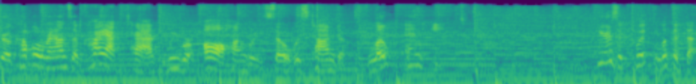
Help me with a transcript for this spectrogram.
After a couple rounds of kayak tag, we were all hungry, so it was time to float and eat. Here's a quick look at the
